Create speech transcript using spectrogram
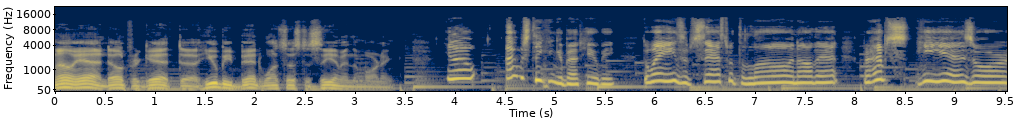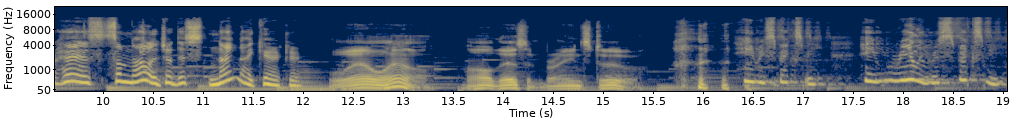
Oh, yeah, and don't forget, uh, Hubie Bent wants us to see him in the morning. You know, I was thinking about Hubie. The way he's obsessed with the law and all that. Perhaps he is or has some knowledge of this Night Knight character. Well, well, all this and brains, too. He respects me. He really respects me.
